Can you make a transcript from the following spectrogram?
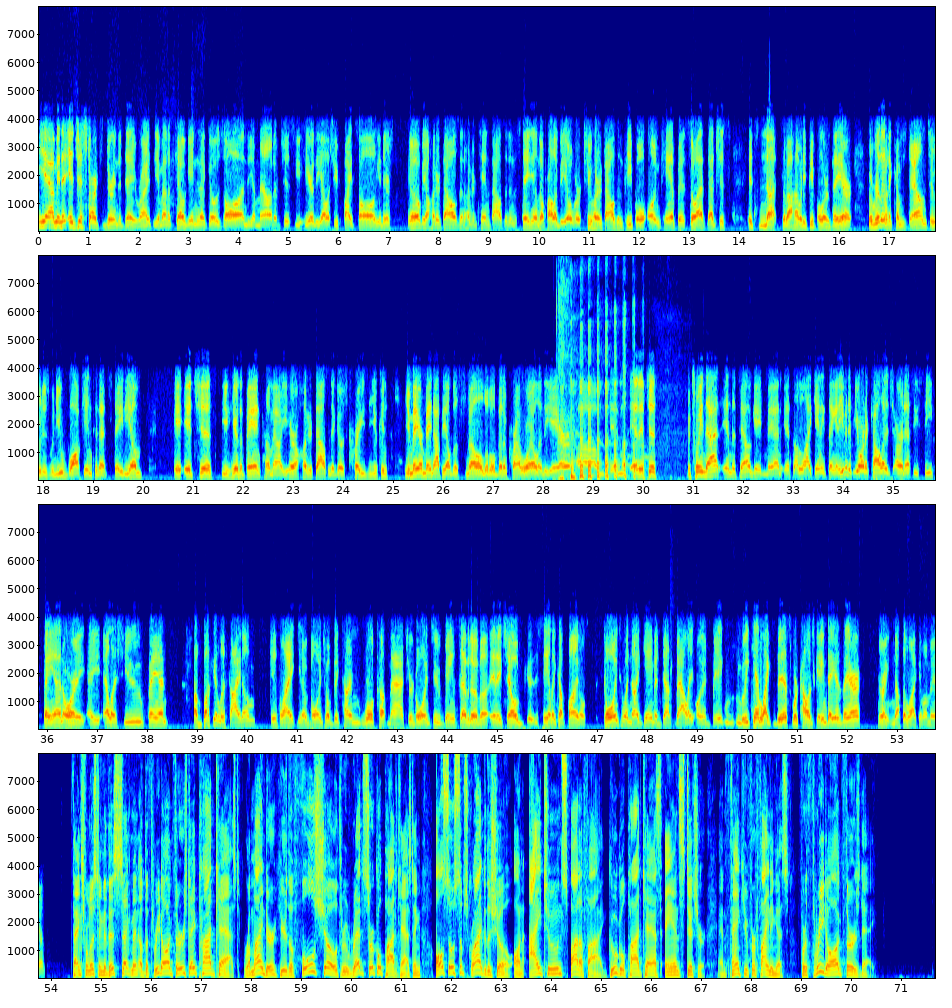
Yeah, I mean, it, it just starts during the day, right? The amount of tailgating that goes on, the amount of just you hear the LSU fight song, and there's you know there'll be 100,000, 110,000 in the stadium. There'll probably be over 200,000 people on campus. So that that just it's nuts about how many people are there. But really, when it comes down to it, is when you walk into that stadium, it, it just you hear the band come out, you hear a hundred thousand, it goes crazy. You can you may or may not be able to smell a little bit of Crown Royal in the air, um, and, and it just between that and the tailgate, man, it's unlike anything. And even if you aren't a college or an SEC fan or a, a LSU fan, a bucket list item is like you know going to a big time World Cup match or going to Game Seven of a NHL Stanley Cup Finals. Going to a night game at Death Valley on a big weekend like this, where College Game Day is there, there ain't nothing like it, my man. Thanks for listening to this segment of the Three Dog Thursday podcast. Reminder hear the full show through Red Circle Podcasting. Also, subscribe to the show on iTunes, Spotify, Google Podcasts, and Stitcher. And thank you for finding us for Three Dog Thursday.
